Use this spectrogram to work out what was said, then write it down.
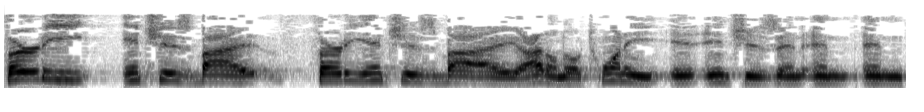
thirty inches by 30 inches by, I don't know, 20 inches and, and, and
